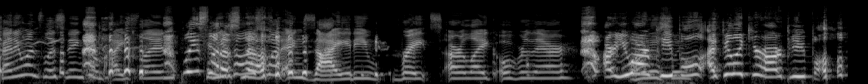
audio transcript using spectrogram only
if anyone's listening from Iceland, Please can let you us tell know. us what anxiety rates are like over there? Are you our people? I feel like you're our people.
